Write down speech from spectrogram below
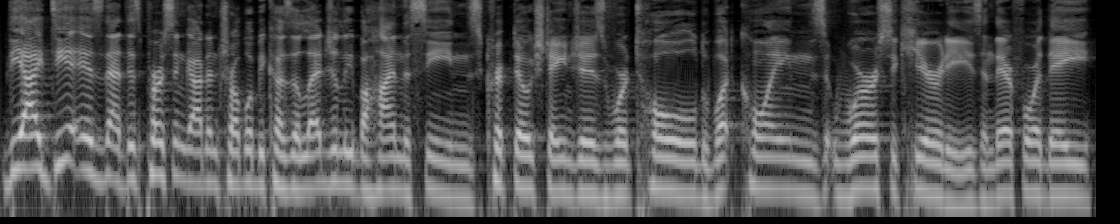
The idea is that this person got in trouble because allegedly behind the scenes, crypto exchanges were told what coins were securities, and therefore they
